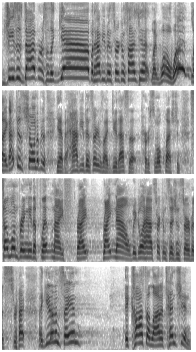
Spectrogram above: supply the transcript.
Jesus died for us. I was like, yeah, but have you been circumcised yet? Like, whoa, what? Like, I just showing up. Yeah, but have you been circumcised? Dude, that's a personal question. Someone bring me the flint knife, right? Right now, we're going to have circumcision service, right? Like, you know what I'm saying? It caused a lot of tension.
